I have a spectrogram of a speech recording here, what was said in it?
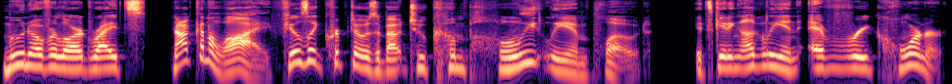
Moon Overlord writes, Not gonna lie, feels like crypto is about to completely implode. It's getting ugly in every corner,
